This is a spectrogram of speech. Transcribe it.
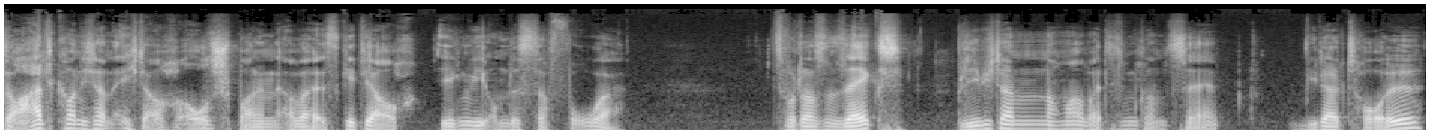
dort konnte ich dann echt auch ausspannen. Aber es geht ja auch irgendwie um das davor. 2006 blieb ich dann nochmal bei diesem Konzept. Wieder toll,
